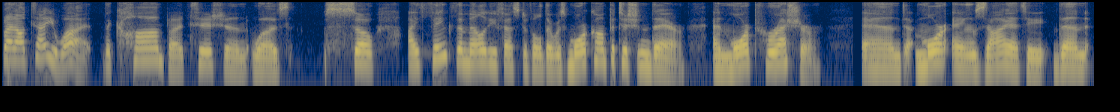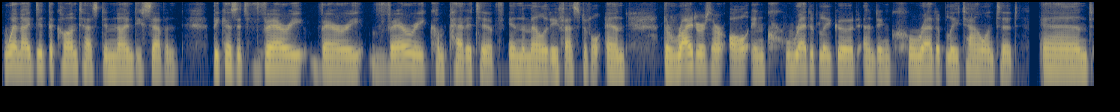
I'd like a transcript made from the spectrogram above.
but I'll tell you what, the competition was so. I think the Melody Festival, there was more competition there and more pressure and more anxiety than when I did the contest in 97 because it's very, very, very competitive in the Melody Festival. And the writers are all incredibly good and incredibly talented. And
